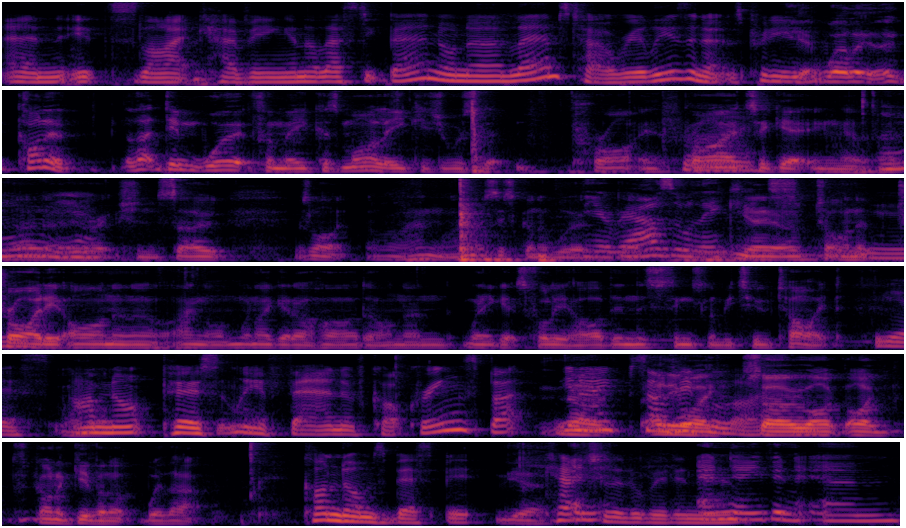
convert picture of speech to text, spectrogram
And it's like having an elastic band on a lamb's tail, really, isn't it? It's pretty. Yeah, well, it, it kind of that didn't work for me because my leakage was prior, prior Prior. to getting a, a- an yeah. erection. So it was like, oh, hang on, how's this going to work? The arousal leakage. Yeah, I'm trying to tried it on, and uh, hang on, when I get a hard on, and when it gets fully hard, then this thing's going to be too tight. Yes, I'm not personally a fan of cock rings, but you no, know, some anyway, people are. so I, I've kind of given up with that. Condom's best bit. Yeah. Catch a little bit in and there. And even um,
